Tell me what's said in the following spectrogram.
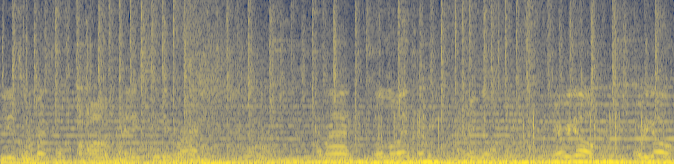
Use momentum. Oh, heading to the rock. Come on, get momentum. There we go. There we go. There we go.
